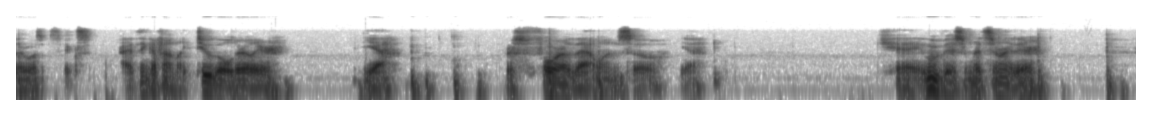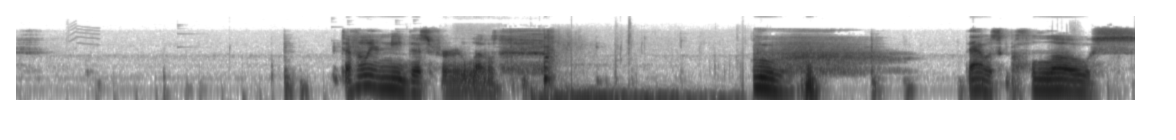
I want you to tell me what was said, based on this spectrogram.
there wasn't six. I think I found like two gold earlier. Yeah. There's four of that one, so yeah. Okay. Ooh, there's some redstone right there. Definitely need this for levels. Ooh. That was close.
